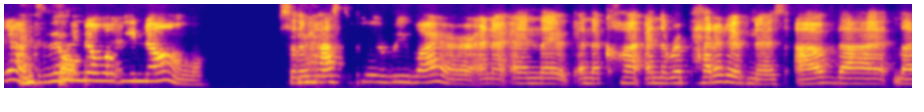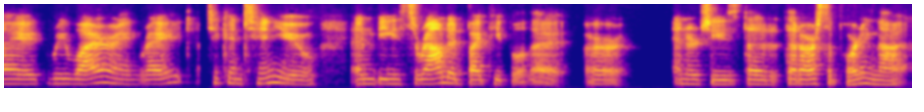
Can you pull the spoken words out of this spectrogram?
Yeah, because so, we only know what we know. So there mm-hmm. has to be a rewire and and the and the and the repetitiveness of that like rewiring, right? To continue and be surrounded by people that are energies that that are supporting that.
